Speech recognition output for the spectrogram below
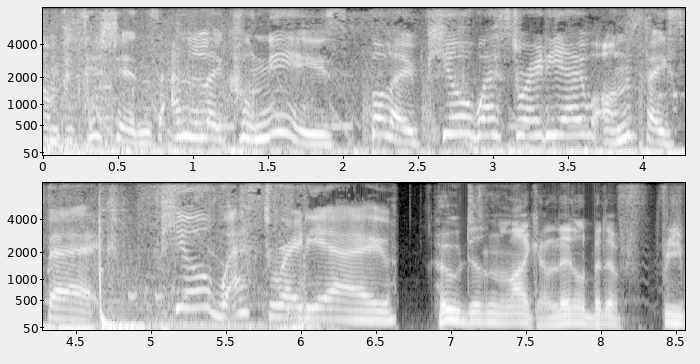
competitions, and local news, follow Pure West Radio on Facebook. Pure West Radio. Who doesn't like a little bit of freestyle?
